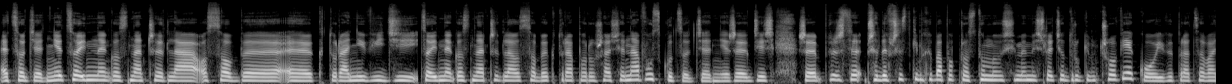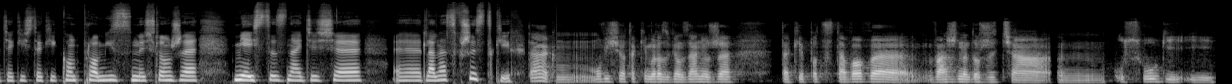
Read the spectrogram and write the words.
e, codziennie, co innego znaczy dla osoby, e, która nie widzi, co innego znaczy dla osoby, która porusza się na wózku codziennie że gdzieś, że przede wszystkim chyba po prostu musimy myśleć o drugim człowieku i wypracować jakiś taki kompromis z myślą, że miejsce znajdzie się e, dla nas wszystkich. Tak, mówi się o takim rozwiązaniu, że takie podstawowe, ważne do życia um, usługi i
